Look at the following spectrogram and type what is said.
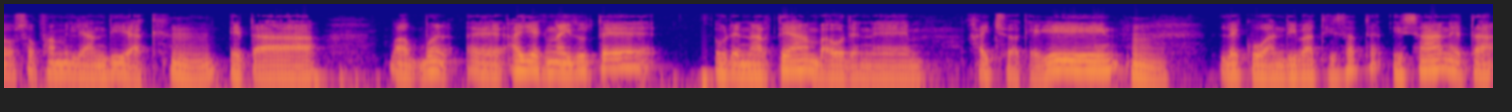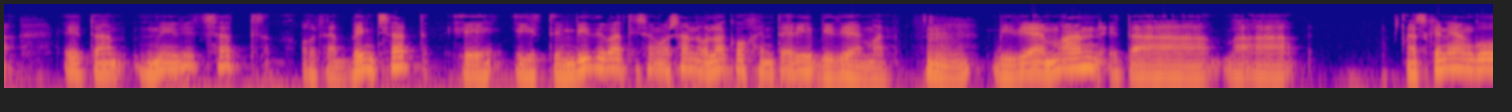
oso familia handiak. Mm. Eta ba, bueno, eh, haiek nahi dute uren artean, ba, uren e, jaitxoak egin, hmm. leku handi bat izaten, izan, eta eta niritzat, ora, bentsat, e, irten bide bat izango zen, olako jenteari bidea eman. Hmm. Bidea eman, eta ba, azkenean gu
